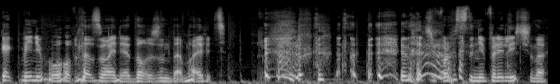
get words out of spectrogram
как минимум в название должен добавить. Иначе просто неприлично.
